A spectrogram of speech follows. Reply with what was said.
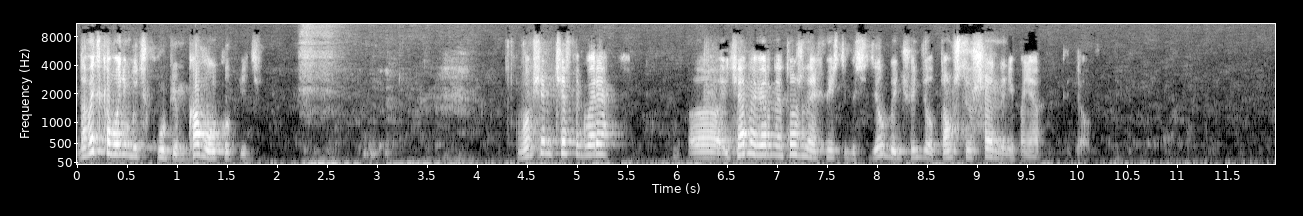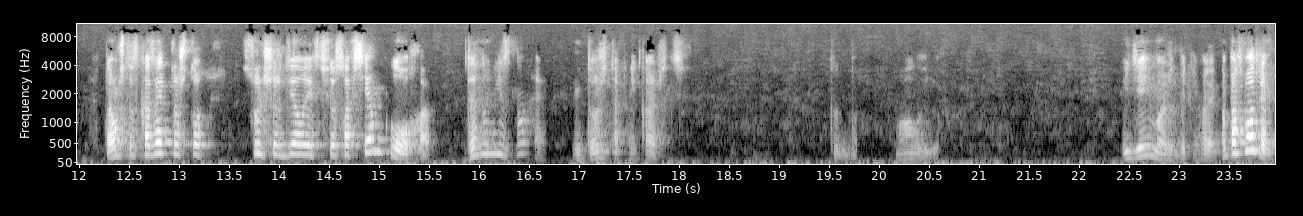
Давайте кого-нибудь купим. Кого купить? В общем, честно говоря, э, я, наверное, тоже на их месте бы сидел бы и ничего не делал, потому что совершенно непонятно, что делать. Потому что сказать то, что Сульшер делает все совсем плохо, да ну не знаю. Мне тоже так не кажется. Как бы, мало ли. Идей, может быть, не хватает. Но посмотрим.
